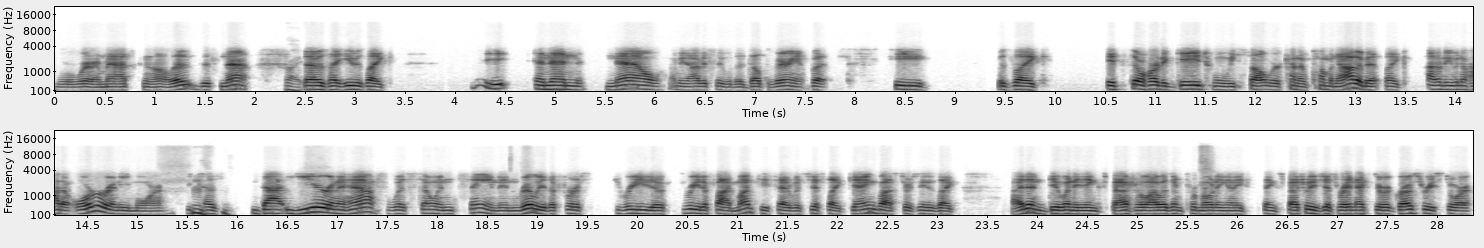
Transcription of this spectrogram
we're wearing masks and all this, this and that. Right. That was like he was like, he, and then now, I mean, obviously with the Delta variant, but he was like, it's so hard to gauge when we thought we are kind of coming out of it. Like, I don't even know how to order anymore because that year and a half was so insane. And really, the first three to three to five months, he said was just like gangbusters. He was like, I didn't do anything special. I wasn't promoting anything special. He's just right next to a grocery store.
